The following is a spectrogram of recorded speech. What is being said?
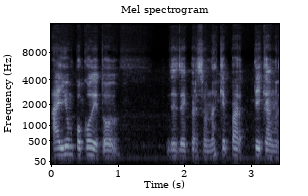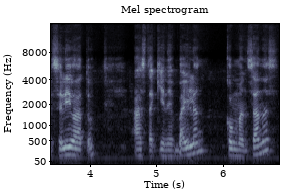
hay un poco de todo, desde personas que practican el celibato hasta quienes bailan con manzanas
